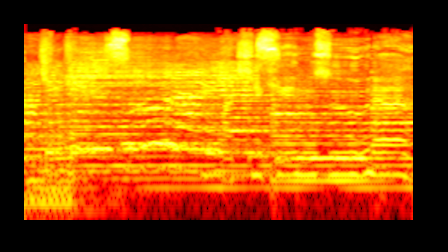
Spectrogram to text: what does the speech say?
soon as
